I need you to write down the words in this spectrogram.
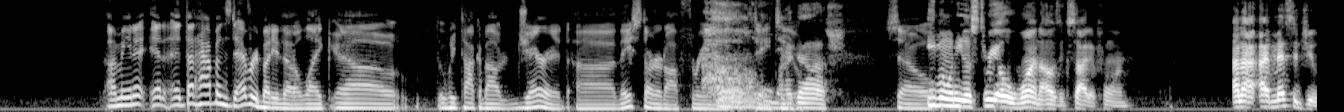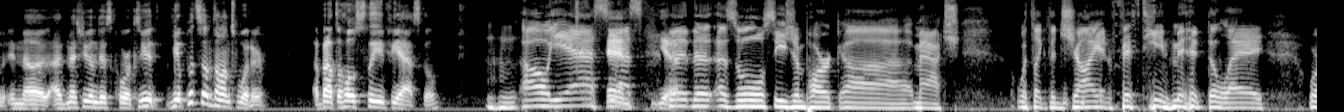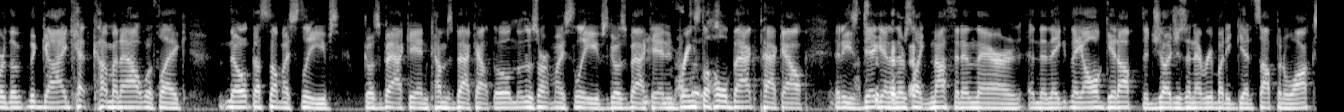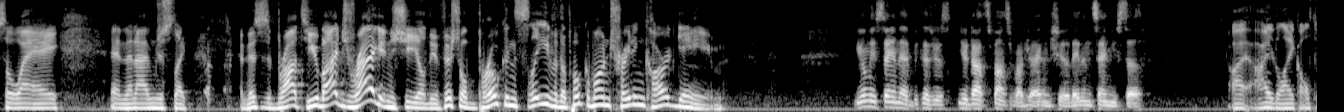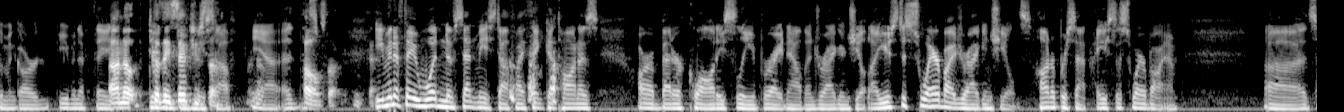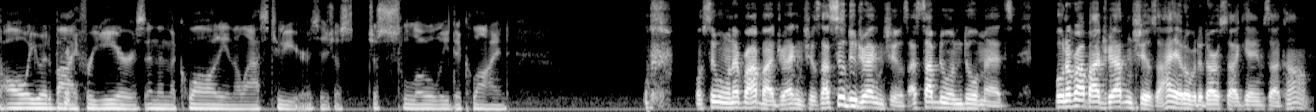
I mean, it, it, it that happens to everybody though. Like uh, we talk about Jared. Uh, they started off three on day oh my gosh! So Even when he was three oh one, I was excited for him. And I, I messaged you in uh, I messaged you on Discord because you you put something on Twitter about the whole sleeve fiasco. Mhm. Oh yes, And- yes. yeah. The the Azul Sejun Park uh, match with like the giant 15 minute delay where the, the guy kept coming out with like, nope, that's not my sleeves. Goes back in, comes back out. Though those aren't my sleeves. Goes back in and brings the whole backpack out, and he's digging, and there's like nothing in there. And, and then they they all get up, the judges and everybody gets up and walks away. And then I'm just like, and this is brought to you by Dragon Shield, the official broken sleeve of the Pokemon trading card game. You're only saying that because you're you're not sponsored by Dragon Shield. They didn't send you stuff. I, I like Ultimate Guard, even if they I know, 'cause they sent you stuff. I. Yeah, Oh, sorry. Okay. even if they wouldn't have sent me stuff, I think katanas are a better quality sleeve right now than Dragon Shield. I used to swear by Dragon Shields, hundred percent. I used to swear by them. Uh, it's all we would buy for years, and then the quality in the last two years has just just slowly declined. Well, see, whenever I buy Dragon Shields, I still do Dragon Shields. I stopped doing dual mats. But whenever I buy Dragon Shields, I head over to DarksideGames.com.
